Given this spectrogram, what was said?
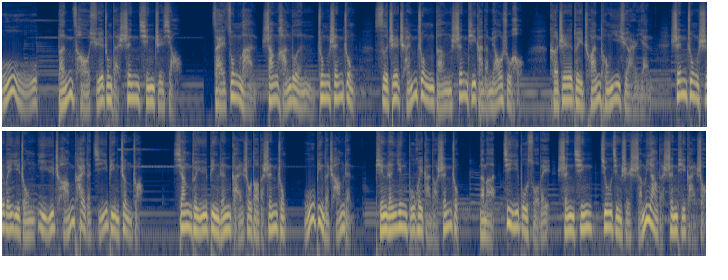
五五，《本草学》中的身轻之效，在宗览《伤寒论》中，身重、四肢沉重等身体感的描述后，可知对传统医学而言，身重实为一种异于常态的疾病症状。相对于病人感受到的身重，无病的常人，平人应不会感到身重。那么，进一步所谓身轻，究竟是什么样的身体感受？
